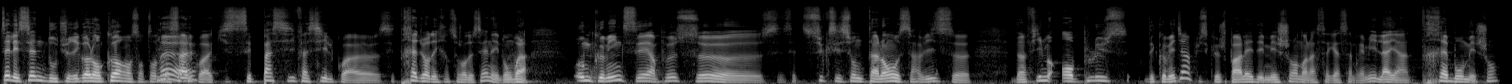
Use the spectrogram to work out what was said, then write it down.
Sais, les scènes dont tu rigoles encore en sortant de la salle, ouais. quoi. qui- C'est pas si facile, quoi. Euh, C'est très dur d'écrire ce genre de scène. Et donc voilà. Homecoming, c'est un peu ce, euh, cette succession de talents au service euh, d'un film, en plus des comédiens, puisque je parlais des méchants dans la saga Sam Raimi. Là, il y a un très bon méchant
